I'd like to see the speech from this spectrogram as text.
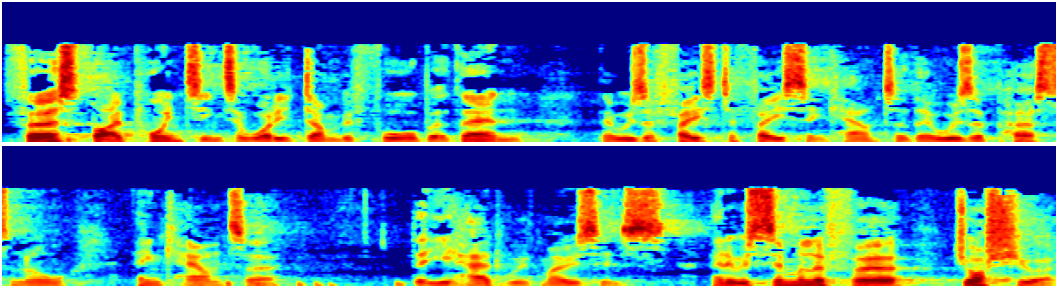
first by pointing to what he'd done before, but then there was a face to face encounter. There was a personal encounter that he had with Moses. And it was similar for Joshua.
